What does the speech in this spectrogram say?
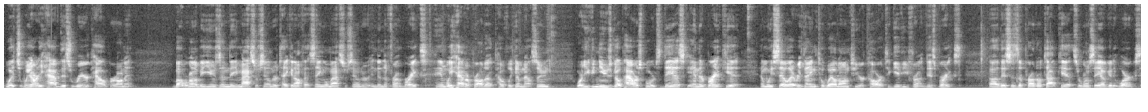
which we already have this rear caliper on it but we're going to be using the master cylinder taking off that single master cylinder and then the front brakes and we have a product hopefully coming out soon where you can use Go Power Sports disc and their brake kit and we sell everything to weld onto your car to give you front disc brakes uh, this is a prototype kit so we're going to see how good it works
